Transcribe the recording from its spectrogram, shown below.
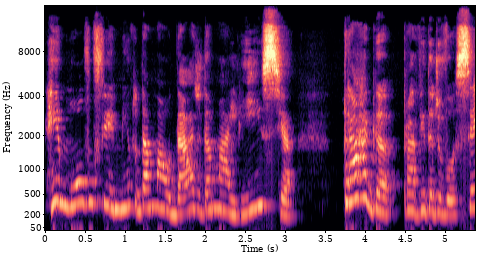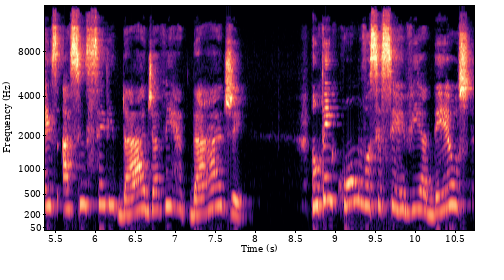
remova o fermento da maldade, da malícia, traga para a vida de vocês a sinceridade, a verdade. Não tem como você servir a Deus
